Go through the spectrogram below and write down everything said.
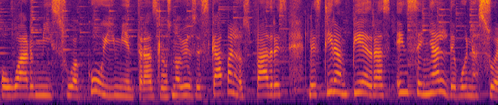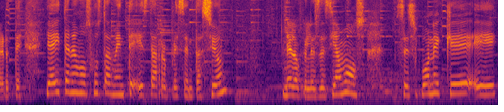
o Warmisuacuy. Mientras los novios escapan, los padres les tiran piedras en señal de buena suerte. Y ahí tenemos justamente esta representación de lo que les decíamos. Se supone que... Eh,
